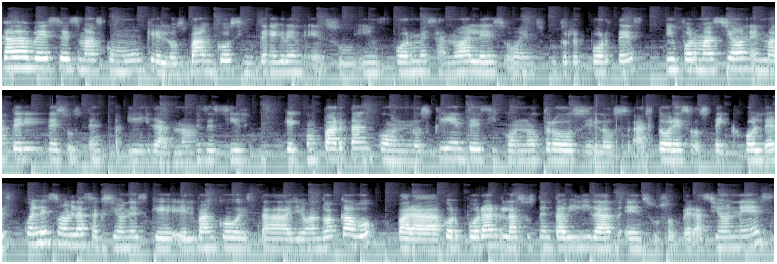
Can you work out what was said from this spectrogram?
Cada vez es más común que los bancos integren en sus informes anuales o en sus reportes información en materia de sustentabilidad, ¿no? Es decir, que compartan con los clientes y con otros eh, los actores o stakeholders cuáles son las acciones que el banco está llevando a cabo para incorporar la sustentabilidad en sus operaciones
